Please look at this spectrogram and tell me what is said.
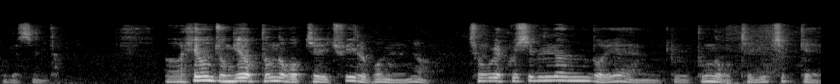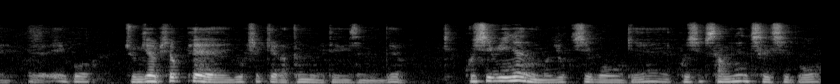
보겠습니다. 어, 해운 중개업 등록업체의 추이를 보면요. 1991년도에 그 등록업체 60개, 고 중개업협회 60개가 등록이 되어 있었는데요. 92년 뭐 65개, 93년 75,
